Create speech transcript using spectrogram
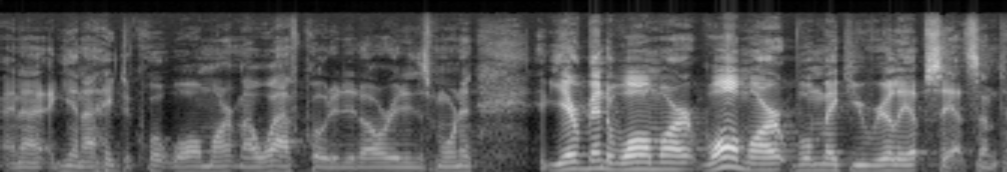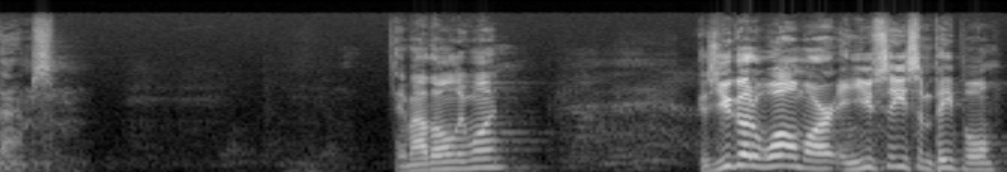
and I, again, I hate to quote Walmart. My wife quoted it already this morning. Have you ever been to Walmart? Walmart will make you really upset sometimes. Am I the only one? Because you go to Walmart and you see some people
